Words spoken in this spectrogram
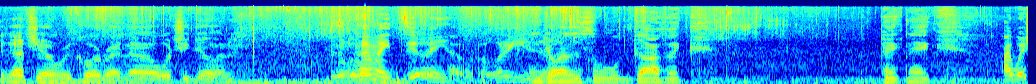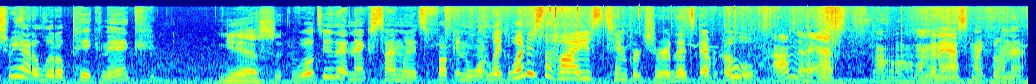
I got you on record right now. What you doing? What am I doing? I don't know. What are you doing? Enjoying this little gothic picnic. I wish we had a little picnic. Yes, We'll do that next time when it's fucking warm. Like, what is the highest temperature that's ever? Oh, I'm gonna ask. Oh, I'm gonna ask my phone that.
